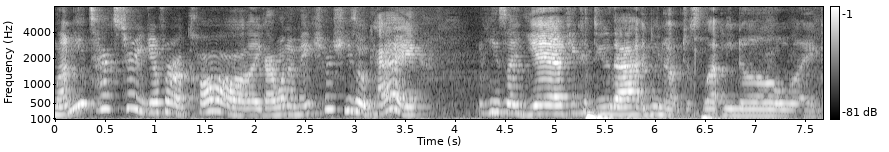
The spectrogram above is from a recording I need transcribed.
let me text her and give her a call. Like I wanna make sure she's okay. And he's like, Yeah, if you could do that and you know, just let me know, like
